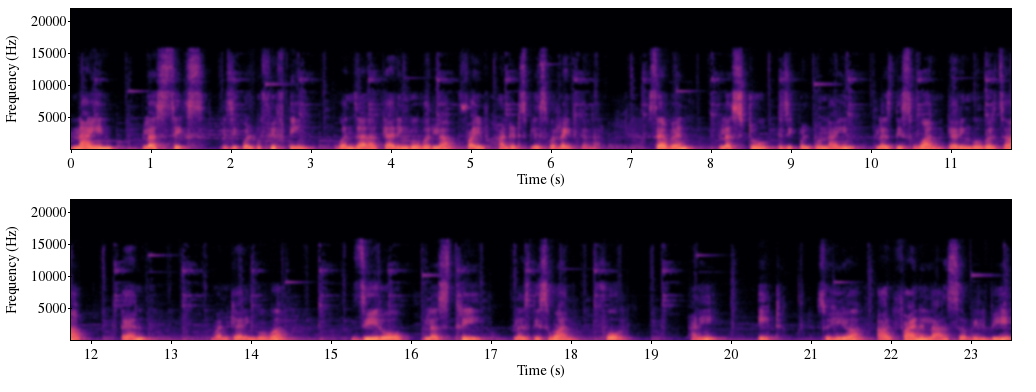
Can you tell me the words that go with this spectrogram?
nine plus six is equal to fifteen one जाणार कॅरिंग ओव्हरला फाईव्ह हंड्रेड्स प्लेसवर राईट करणार. Seven plus two is equal to nine plus this one carrying ओव्हरचा ten one carrying over zero plus three plus this one four आणि eight so here are final answer will be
